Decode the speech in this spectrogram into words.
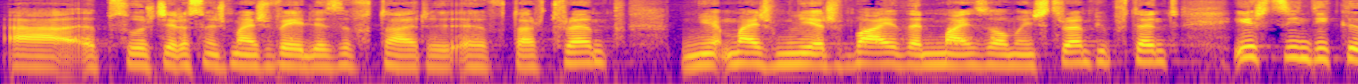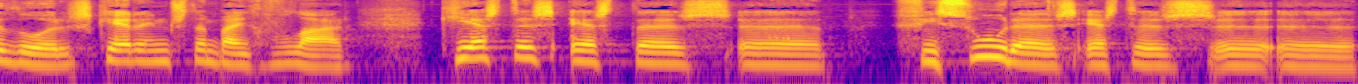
há pessoas de gerações mais velhas a votar, a votar Trump, mais mulheres Biden, mais homens Trump, e, portanto, estes indicadores querem-nos também revelar que estas, estas uh, fissuras, estas uh, uh,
